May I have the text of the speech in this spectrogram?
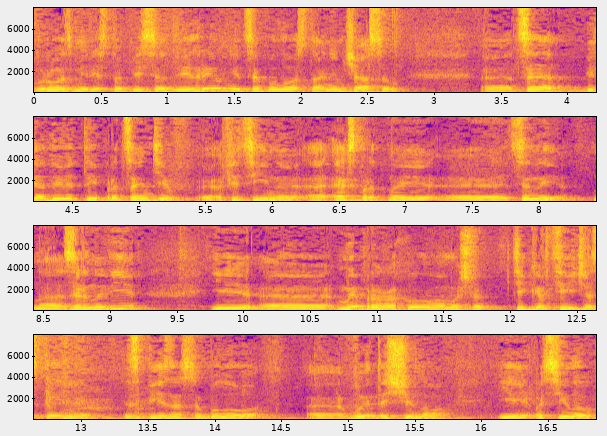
в розмірі 152 гривні. Це було останнім часом. Е, Це біля 9% офіційної е, експортної е, ціни на зернові. І е, ми прораховуємо, що тільки в цій частині з бізнесу було е, витащено і осіло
